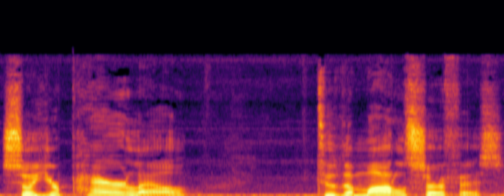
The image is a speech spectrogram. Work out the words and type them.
so you're parallel to the model surface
